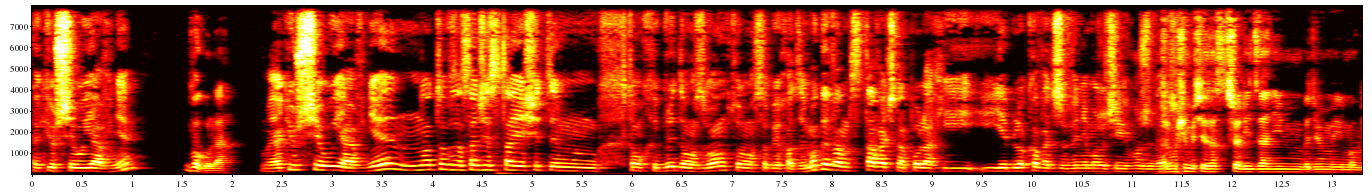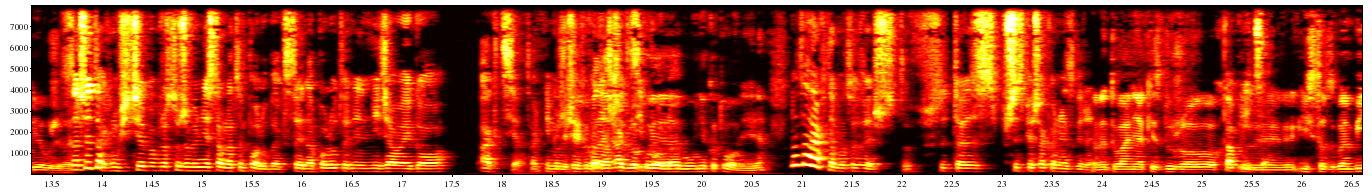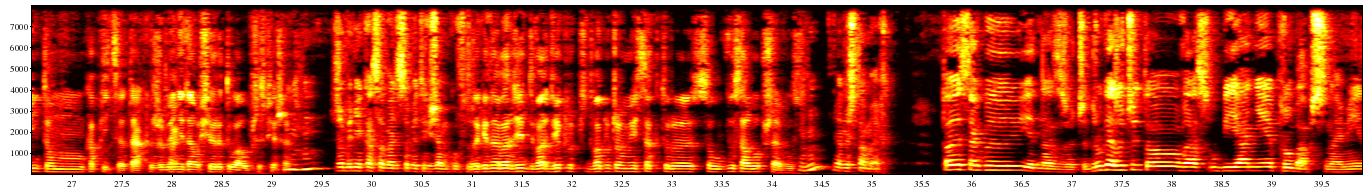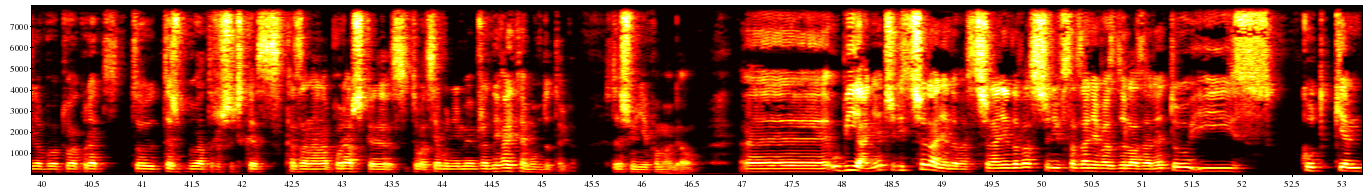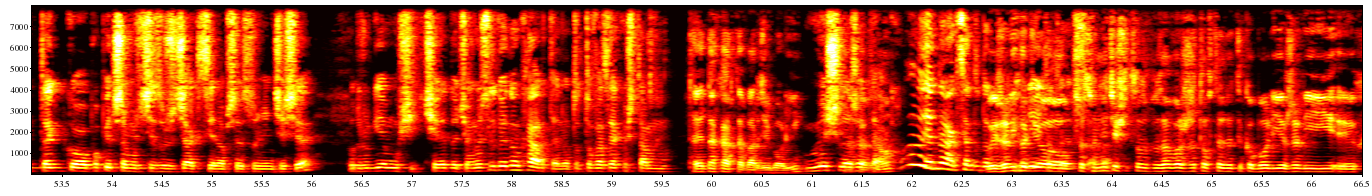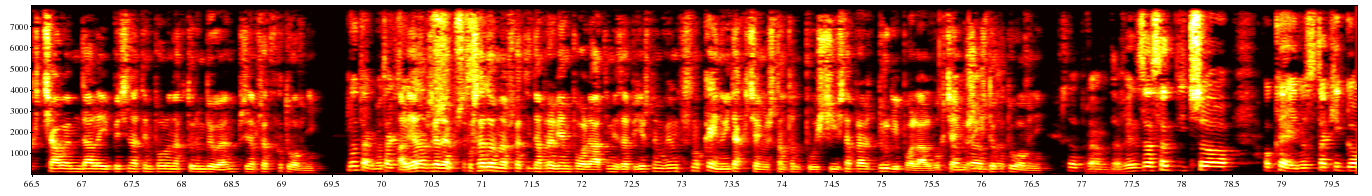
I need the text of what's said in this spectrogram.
Jak już się ujawnię, W ogóle. No jak już się ujawnię, no to w zasadzie staję się tym, tą hybrydą złą, którą sobie chodzę. Mogę wam stawać na polach i, i je blokować, że wy nie możecie ich używać. Że musimy cię zastrzelić, zanim będziemy mogli je używać. Znaczy tak, musicie po prostu, żebym nie stał na tym polu, bo jak stoję na polu, to nie, nie działa jego akcja, tak? Nie Że możecie się chyba zawsze blokuje pola. głównie kotłownie, nie? No tak, no bo to wiesz, to, to jest, przyspiesza koniec gry. Ewentualnie jak jest dużo Kaplice. y, istot z głębin, to kaplicę, tak, żeby Tak. nie dało się rytuału przyspieszać. Żeby nie kasować sobie tych ziomków. To takie najbardziej dwa, dwie dwa kluczowe miejsca, które są wóz albo przewóz. Mhm, reszta mech. To jest jakby jedna z rzeczy. Druga rzeczy to was ubijanie, próba przynajmniej, no bo tu akurat to też była troszeczkę skazana na porażkę sytuacja, bo nie miałem żadnych itemów do tego. To też mi nie pomagało. Eee, ubijanie, czyli strzelanie do was. Strzelanie do was, czyli wsadzanie was do lazaretu i skutkiem tego po pierwsze musicie zużyć akcję na przesunięcie się, po drugie musicie dociągnąć tylko jedną kartę, no to to was jakoś tam Ta jedna karta bardziej boli. myślę, że pewno. tak. Ale jedna akcja to do Bo jeżeli chodzi o też, przesunięcie się, to zauważ, że to wtedy tylko boli, jeżeli y, chciałem dalej być na tym polu, na którym byłem, czyli na przykład w kotłowni. No tak, bo tak Ale ja na przykład jak poszedłem na przykład i naprawiłem pole, a ty mnie zabijesz, to mówię, no okej, no i tak chciałem już tamtąd pójść i iść naprawić drugie pole, albo chciałem To już iść do prawda. kotłowni. To prawda, więc zasadniczo, okej, no z takiego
